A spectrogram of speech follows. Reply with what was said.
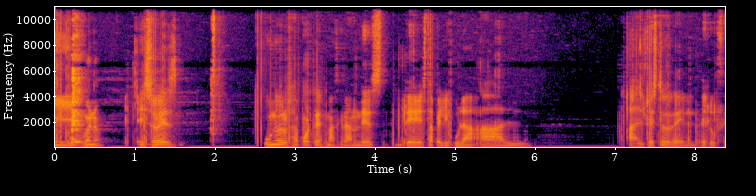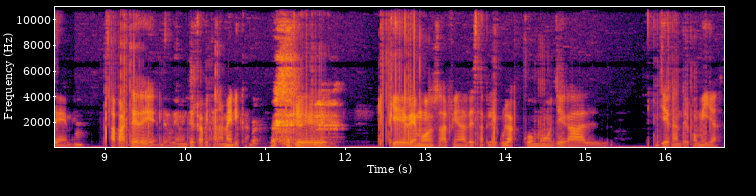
Y bueno, eso es uno de los aportes más grandes de esta película al, al resto del, del UCM. Mm. Aparte de, de, obviamente el Capitán América, que, que vemos al final de esta película cómo llega al. llega entre comillas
